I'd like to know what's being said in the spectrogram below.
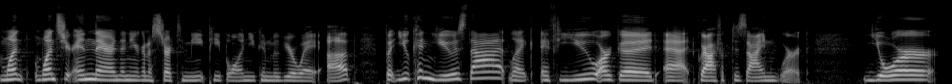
once once you're in there, then you're going to start to meet people and you can move your way up. But you can use that like if you are good at graphic design work, your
